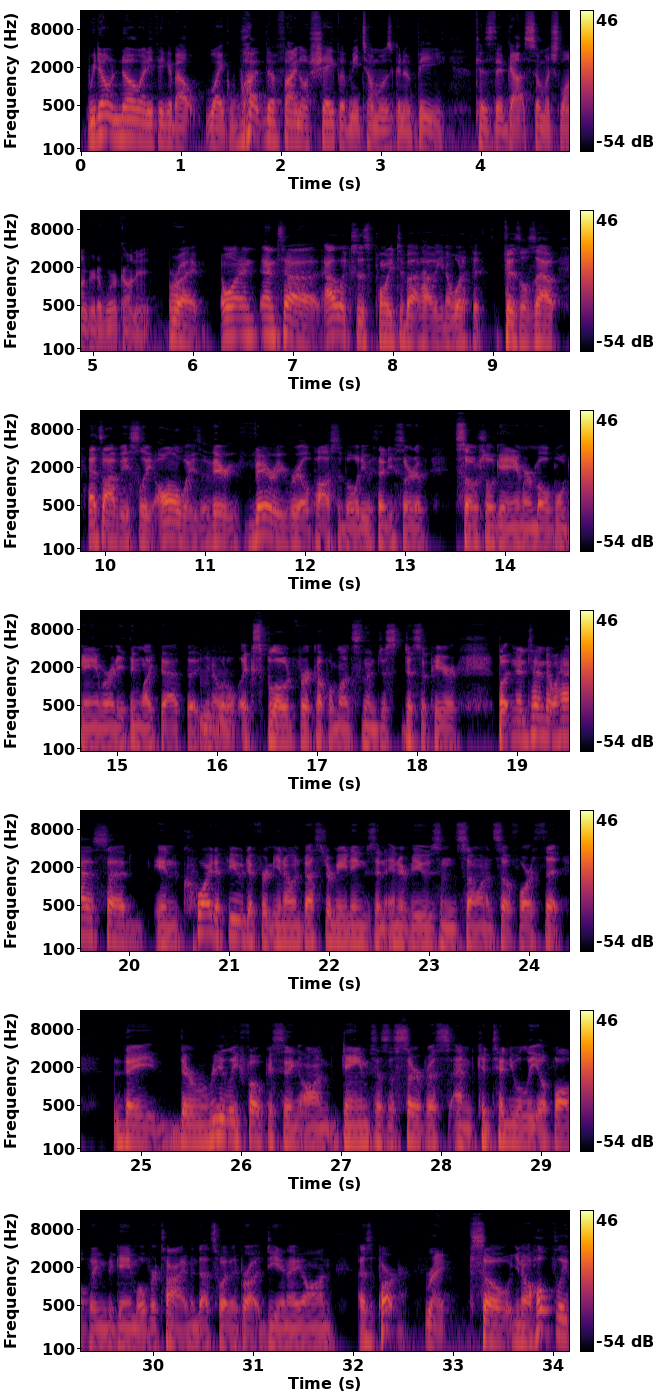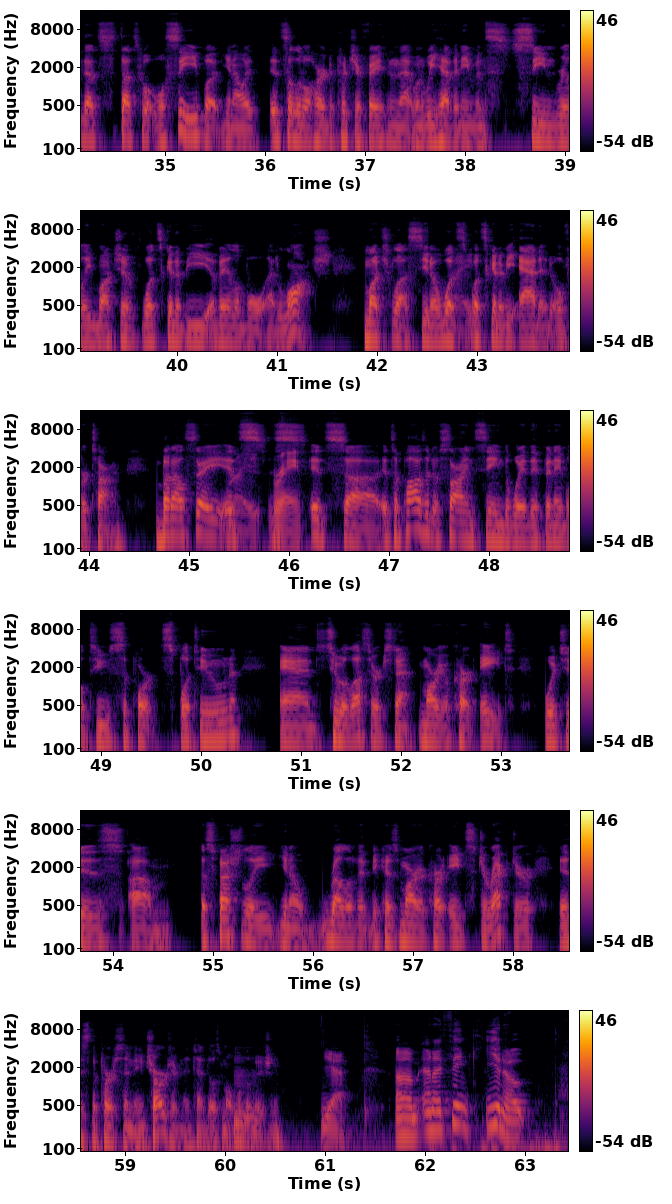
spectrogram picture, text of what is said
We don't know anything about like what the final shape of Miitomo is going to be because they've got so much longer to work on it. Right. Well, and and to Alex's point about how you know what if it fizzles out? That's obviously always a very very real possibility with any sort of social game or mobile game or anything like that. That you know mm-hmm. it'll explode for a couple months and then just disappear. But Nintendo has said in quite a few different you know investor meetings and interviews and so on and so forth that they they're really focusing on games as a service and continually evolving the game over time and that's why they brought DeNA on as a partner right so you know hopefully that's that's what we'll see but you know it, it's a little hard to put your faith in that when we haven't even seen really much of what's going to be available at launch much less you know what's right. what's going to be added over time but I'll say it's right. Right. it's uh it's a positive sign seeing the way they've been able to support Splatoon and to a lesser extent Mario Kart 8 which is um, especially you know relevant because Mario Kart 8's director is the person in charge of Nintendo's mobile mm. division. Yeah, um, and I think you know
